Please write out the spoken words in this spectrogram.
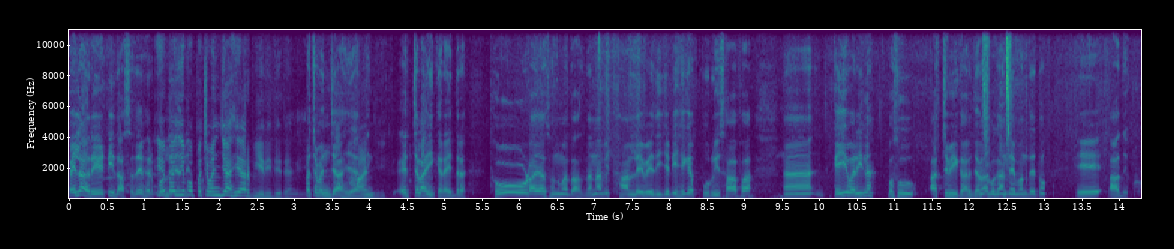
ਪਹਿਲਾਂ ਰੇਟ ਹੀ ਦੱਸ ਦੇ ਫਿਰ ਇਹ ਭੁੱਲ ਬਾਈ ਜੀ ਜਾਂਦੇ ਆਪਾਂ 55000 ਰੁਪਏ ਦੀ ਦੇ ਦਿਆਂਗੇ ਜੀ। 55000 ਹਾਂਜੀ। ਇਹ ਚਲਾਈ ਕਰਾ ਇੱਧਰ। ਥੋੜਾ ਜਿਹਾ ਤੁਹਾਨੂੰ ਮੈਂ ਦੱਸ ਦਿੰਦਾ ਵੀ ਥਾਂ ਲੇਵੇ ਦੀ ਜਿਹੜੀ ਹੈਗੀ ਪੂਰੀ ਸਾਫ਼ ਆ। ਕਈ ਵਾਰੀ ਨਾ ਪਸ਼ੂ ਅੱਚ ਵੀ ਕਰ ਜਾਂਦਾ ਬਗਾਨੇ ਬੰਦੇ ਤੋਂ। ਇਹ ਆ ਦੇਖੋ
